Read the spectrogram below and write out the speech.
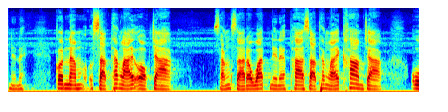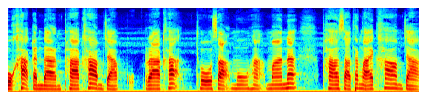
เนี่ยนะก็นำสัตว์ทั้งหลายออกจากสังสารวัตเนี่ยนะพาสัตว์ทั้งหลายข้ามจากโอฆากันดานพาข้ามจากราคะโทสะโมหะมานะพาสัตว์ทั้งหลายข้ามจาก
